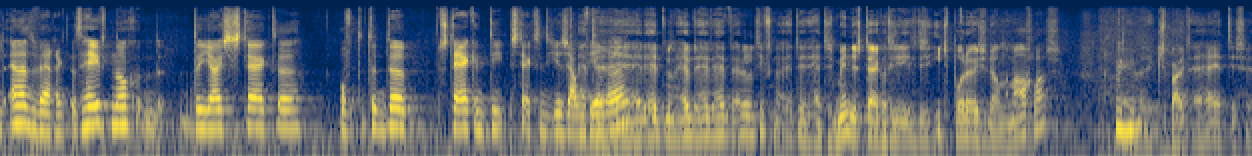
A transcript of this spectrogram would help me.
en het werkt. Het heeft nog de, de juiste sterkte Of de, de sterke die, sterkte die je zou Het, willen. eh, het, het, het, het- het- relatief, het, het is minder sterk, want het is, het is iets poreuzer dan normaal glas. Oké, Mhm. want ik, spuit, eh, het is, eh,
